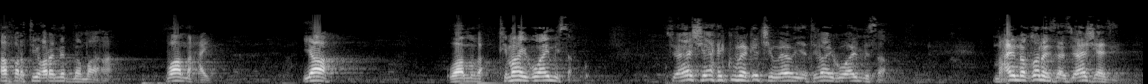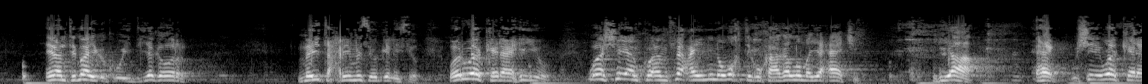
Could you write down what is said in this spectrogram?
afartii hore midna ma aha. Waa maxay? Ya waa m timahaygu waa imisa su'aasha kumaa ka jawaabaya timahaygu waa imisa? Maxay noqonaysaa su'aashaasi? Inaan timahayga ku weydiiyo ka waran may taxriim ma soo gelayso. War waa karaahiyo. Waa shay aan ku anfacayninoo waktigu kaaga lumayo xaaji. Ya waa kara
